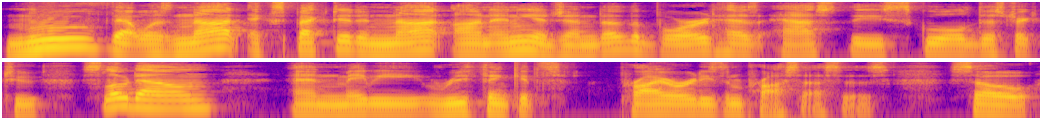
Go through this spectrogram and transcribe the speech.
move that was not expected and not on any agenda, the board has asked the school district to slow down and maybe rethink its priorities and processes. So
